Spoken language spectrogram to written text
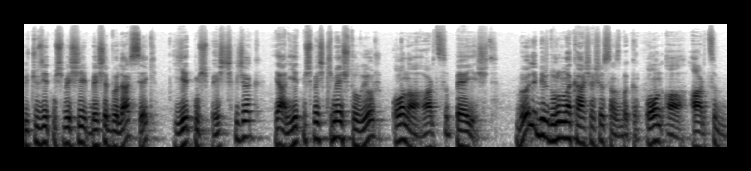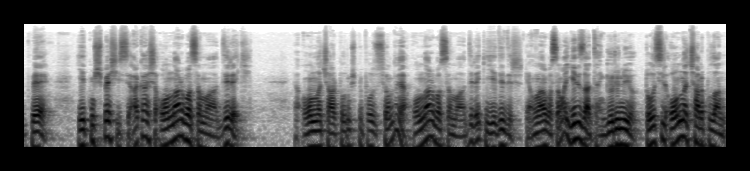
375'i 5'e bölersek 75 çıkacak. Yani 75 kime eşit oluyor? 10A artı B eşit. Böyle bir durumla karşılaşırsanız bakın 10A artı B 75 ise arkadaşlar onlar basamağı direkt yani onunla çarpılmış bir pozisyonda ya onlar basamağı direkt 7'dir. Yani onlar basamağı 7 zaten görünüyor. Dolayısıyla onunla çarpılan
